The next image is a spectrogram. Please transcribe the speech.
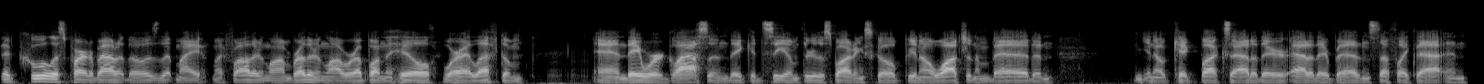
the coolest part about it though is that my my father-in-law and brother-in-law were up on the hill where I left them, and they were glassing. They could see them through the spotting scope, you know, watching them bed and you know kick bucks out of their out of their bed and stuff like that. And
